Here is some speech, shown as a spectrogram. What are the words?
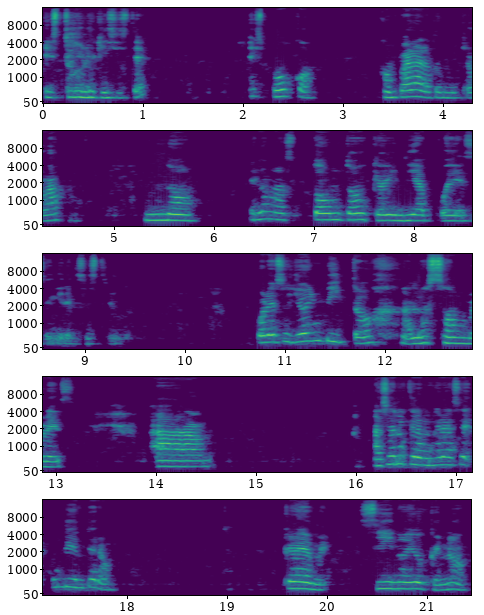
¿Es todo lo que hiciste? Es poco. Compáralo con mi trabajo. No, es lo más tonto que hoy en día puede seguir existiendo. Por eso yo invito a los hombres a hacer lo que la mujer hace un día entero. Créeme, sí, no digo que no.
